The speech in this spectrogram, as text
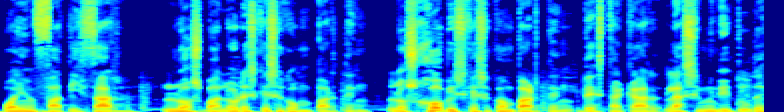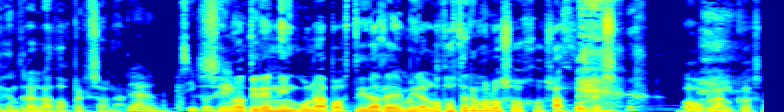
o enfatizar los valores que se comparten, los hobbies que se comparten, destacar las similitudes entre las dos personas. Claro, sí, porque Si no tienes ninguna postira de, mira, los dos tenemos los ojos azules o blancos.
